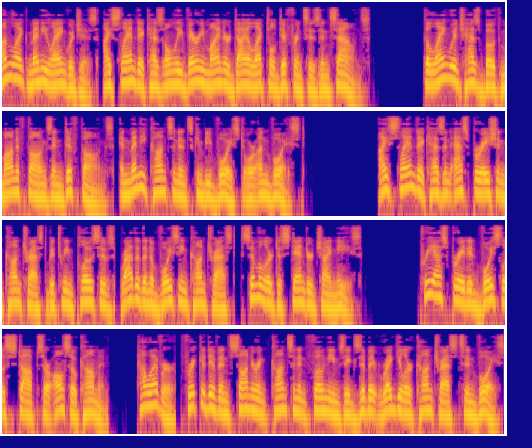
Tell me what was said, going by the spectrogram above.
Unlike many languages, Icelandic has only very minor dialectal differences in sounds. The language has both monophthongs and diphthongs, and many consonants can be voiced or unvoiced. Icelandic has an aspiration contrast between plosives, rather than a voicing contrast, similar to Standard Chinese. Preaspirated voiceless stops are also common. However, fricative and sonorant consonant phonemes exhibit regular contrasts in voice,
